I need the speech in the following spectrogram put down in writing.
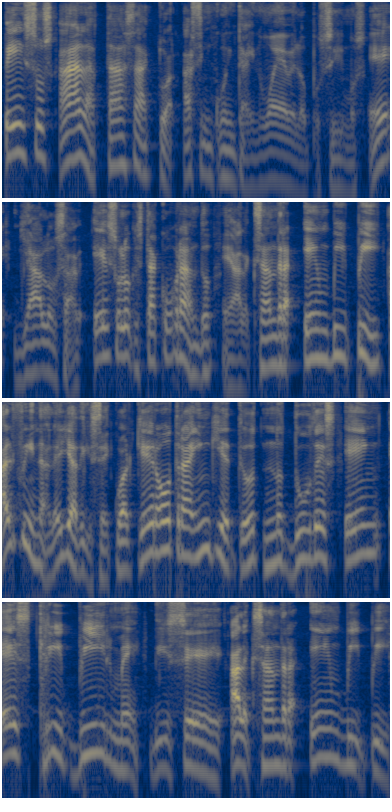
pesos a la tasa actual. A 59 lo pusimos. ¿eh? Ya lo sabe. Eso es lo que está cobrando eh, Alexandra MVP. Al final ella dice, cualquier otra inquietud, no dudes en escribirme. Dice Alexandra MVP MVP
